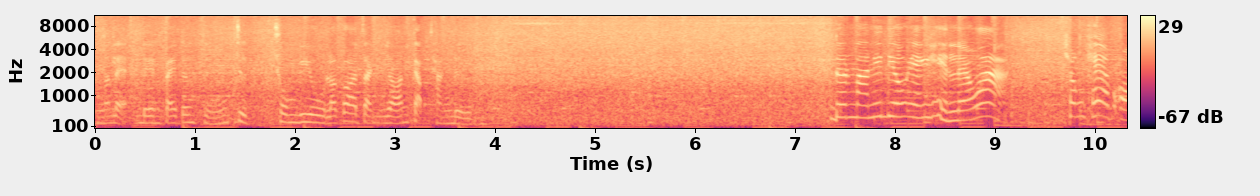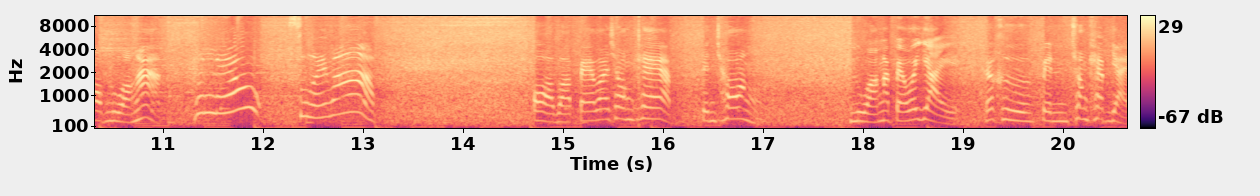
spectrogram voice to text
ำนั่นแหละ เดินไปจนถึงจุดชมวิว แล้วก็จะย้อนกลับทางเดิม เดินมานิดเดียวเองเห็นแล้วอะช่องแคบออบหลวงอะ่ะเห็นแล้ว สวยมาก ออบอะแปลว่าช่องแคบเป็นช่อง หลวงอะแปลว่าใหญ่ก็คือเป็นช่องแคบใหญ่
